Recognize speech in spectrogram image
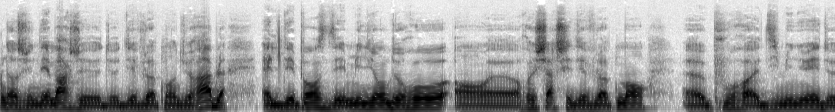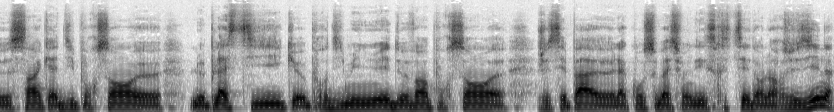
dans une démarche de, de développement durable, elles dépensent des millions d'euros en recherche et développement pour diminuer de 5 à 10% le plastique, pour diminuer de 20% je sais pas, la consommation d'électricité dans leurs usines.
